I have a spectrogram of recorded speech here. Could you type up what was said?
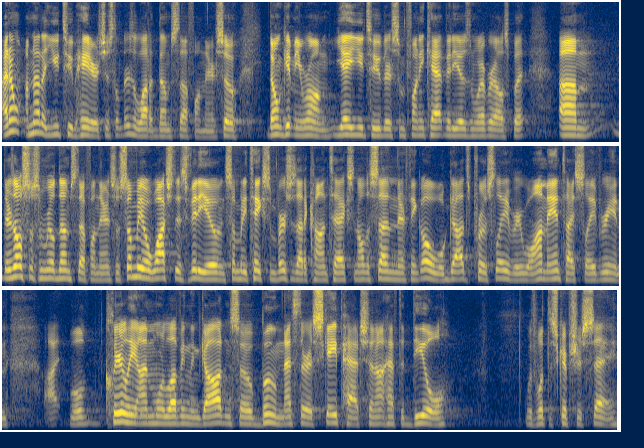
I don't, I'm not a YouTube hater. It's just, there's a lot of dumb stuff on there. So don't get me wrong. Yay, YouTube. There's some funny cat videos and whatever else. But um, there's also some real dumb stuff on there. And so somebody will watch this video and somebody takes some verses out of context and all of a sudden they're thinking, oh, well, God's pro slavery. Well, I'm anti slavery. And I, well, clearly I'm more loving than God. And so, boom, that's their escape hatch to not have to deal with what the scriptures say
